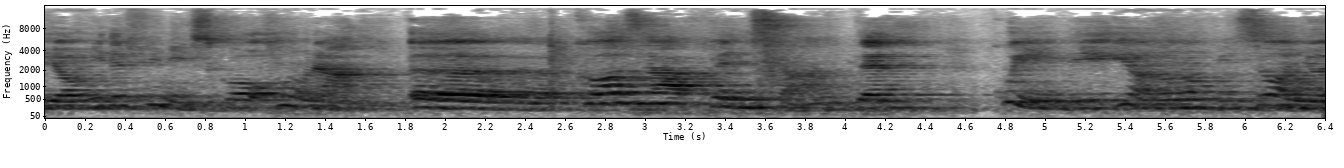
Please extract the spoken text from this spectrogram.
io mi definisco una eh, cosa pensante. Quindi io non ho bisogno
